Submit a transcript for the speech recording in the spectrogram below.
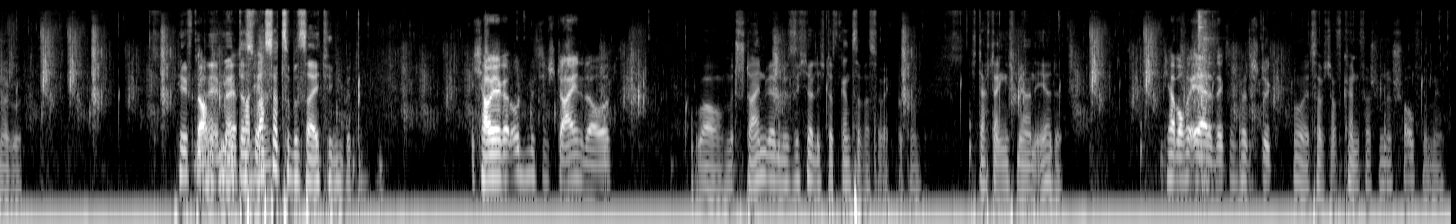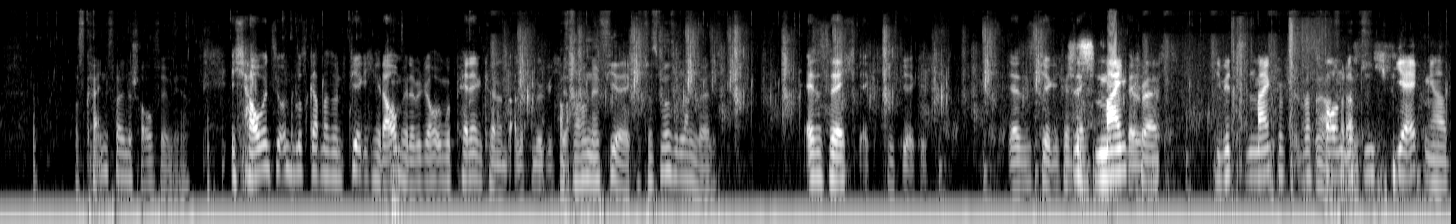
na gut. Hilf Warum mir immer, das? Wasser zu beseitigen, bitte. Ich hau ja gerade unten ein bisschen Stein raus. Wow, mit Stein werden wir sicherlich das ganze Wasser wegbekommen. Ich dachte eigentlich mehr an Erde. Ich habe auch Erde, 46 Stück. Oh, jetzt habe ich auf keinen Fall schon eine Schaufel mehr. Auf keinen Fall eine Schaufel mehr. Ich hau uns hier unten bloß gerade mal so einen viereckigen Raum hin, damit wir auch irgendwo pennen können und alles mögliche. Ach, warum denn Viereck? Das ist immer so langweilig. Es ist rechteckig, nicht viereckig. Ja, es ist viereckig. Das wenn ist es Minecraft. Wie willst du in Minecraft etwas Ah, bauen, das verdammt. nicht vier Ecken hat?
